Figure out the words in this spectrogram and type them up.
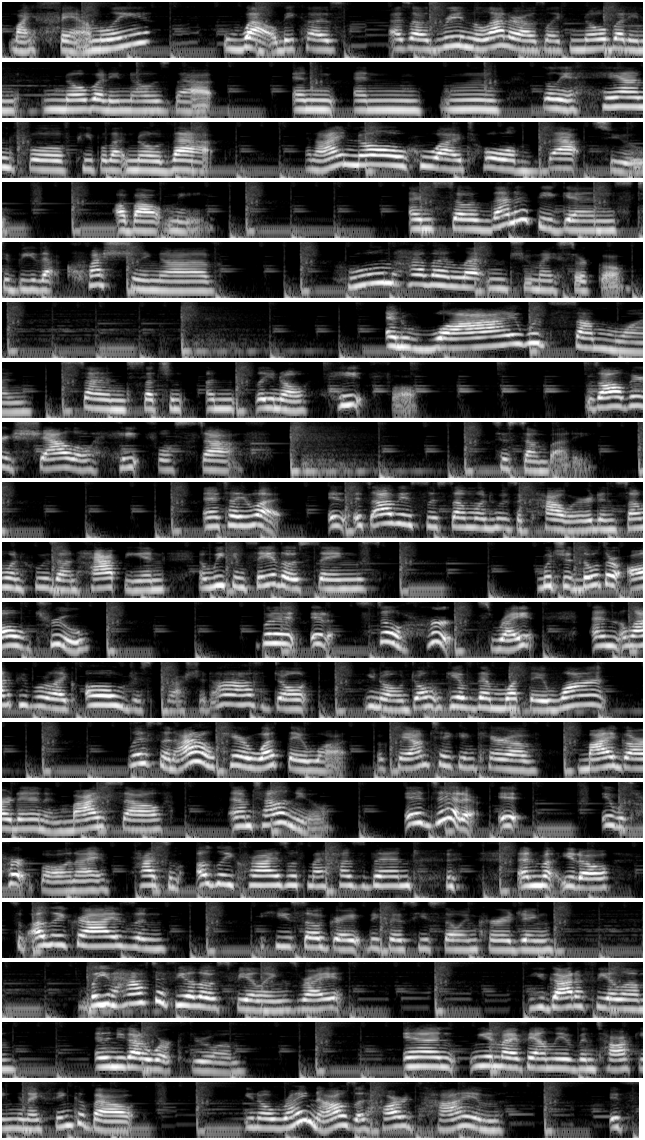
my family well because as I was reading the letter, I was like, nobody, nobody knows that, and and mm, there's only a handful of people that know that, and I know who I told that to about me. And so then it begins to be that questioning of whom have I let into my circle? And why would someone send such an, un, you know, hateful, it was all very shallow, hateful stuff to somebody? And I tell you what, it, it's obviously someone who's a coward and someone who's unhappy, and, and we can say those things, which those are all true, but it, it still hurts, right? And a lot of people are like, oh, just brush it off. Don't, you know, don't give them what they want. Listen, I don't care what they want. Okay, I'm taking care of my garden and myself. And I'm telling you, it did. It, it was hurtful and I had some ugly cries with my husband and you know, some ugly cries and he's so great because he's so encouraging. But you have to feel those feelings, right? You got to feel them and then you got to work through them. And me and my family have been talking and I think about you know, right now is a hard time. It's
